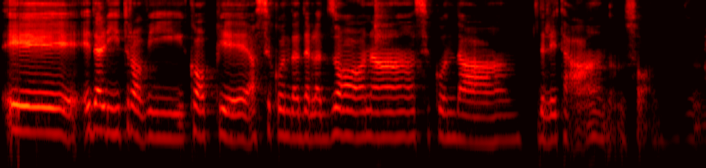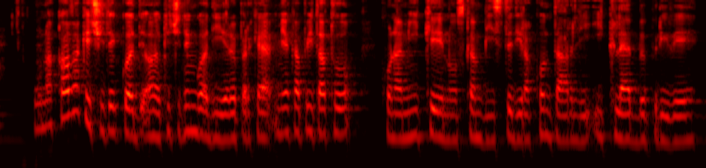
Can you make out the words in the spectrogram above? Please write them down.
e, e da lì trovi coppie a seconda della zona, a seconda dell'età, non lo so. Una cosa che ci, tengo a, di- eh, che ci tengo a dire, perché mi è capitato con amiche non scambiste di raccontargli i club privé,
